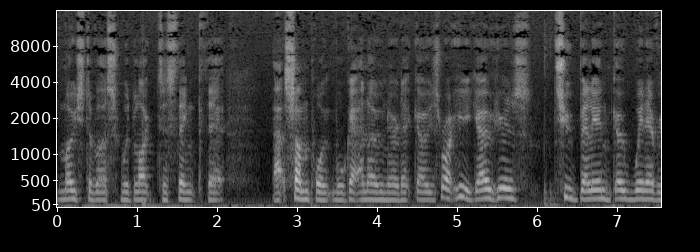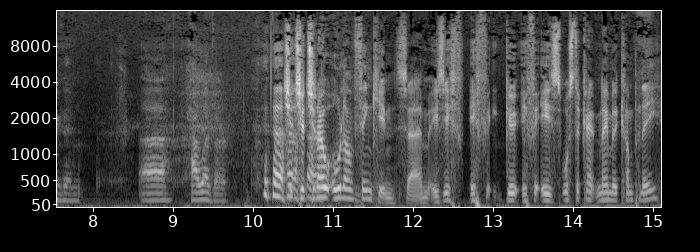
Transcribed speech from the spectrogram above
most of us would like to think that at some point we'll get an owner that goes right here you go here's two billion go win everything uh, however do, do- do you know all I'm thinking, Sam? Is if if if it is what's the name of the company?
